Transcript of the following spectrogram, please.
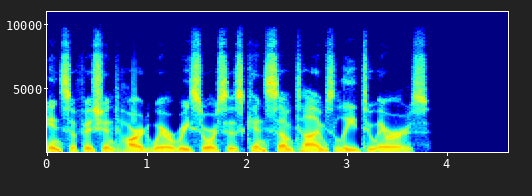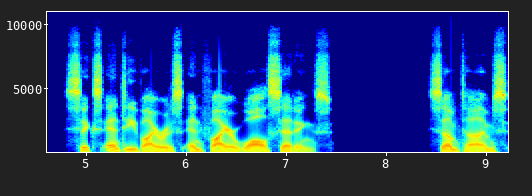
Insufficient hardware resources can sometimes lead to errors. 6. Antivirus and Firewall Settings. Sometimes,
